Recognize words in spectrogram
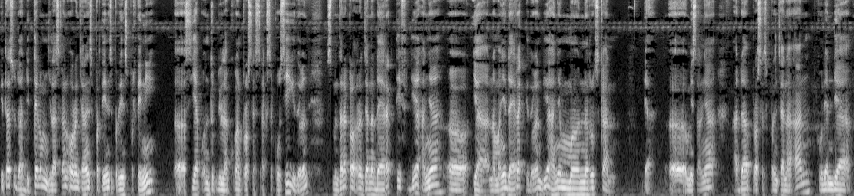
kita sudah detail menjelaskan oh rencananya seperti ini, seperti ini, seperti ini, uh, siap untuk dilakukan proses eksekusi gitu kan. Sementara kalau rencana direktif dia hanya uh, ya namanya direct gitu kan, dia hanya meneruskan ya. Uh, misalnya ada proses perencanaan, kemudian dia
